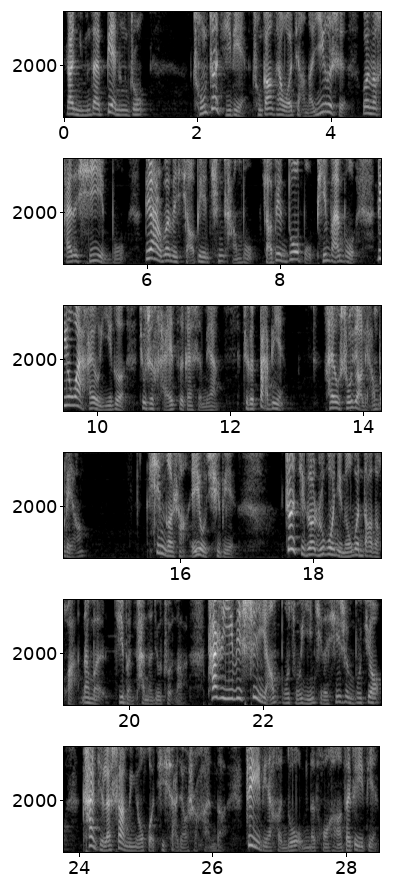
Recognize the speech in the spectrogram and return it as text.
让你们在辩证中。从这几点，从刚才我讲的，一个是问问孩子喜饮不，第二问问小便清长不，小便多不，频繁不，另外还有一个就是孩子干什么呀？这个大便，还有手脚凉不凉，性格上也有区别。这几个如果你能问到的话，那么基本判断就准了。他是因为肾阳不足引起的心肾不交，看起来上面有火气，下焦是寒的。这一点很多我们的同行在这一点，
